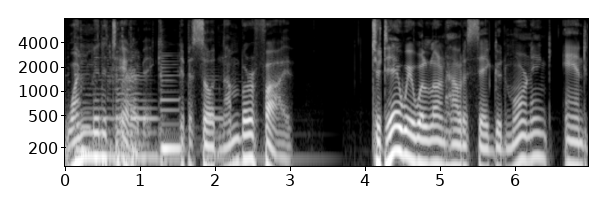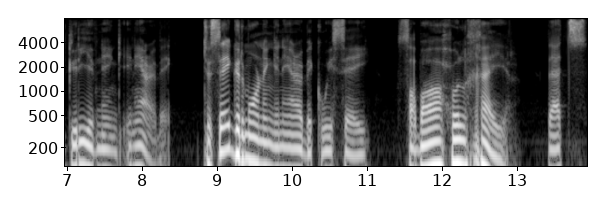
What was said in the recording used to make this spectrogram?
One Minute Arabic, episode number 5. Today we will learn how to say good morning and good evening in Arabic. To say good morning in Arabic, we say Sabahul Khair. That's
